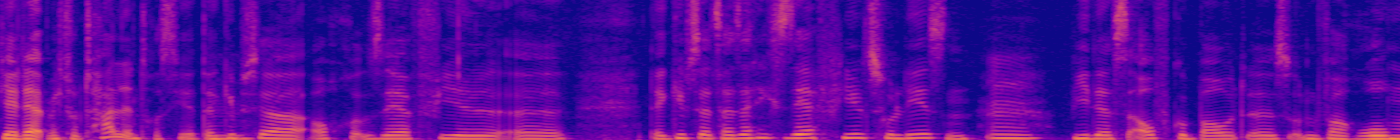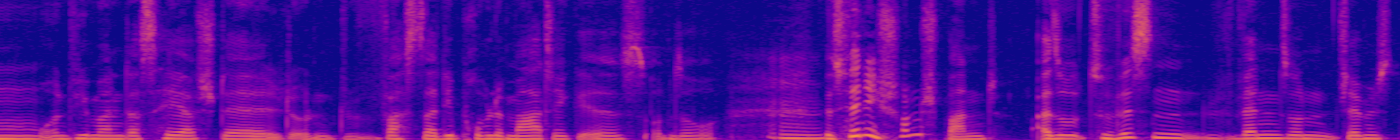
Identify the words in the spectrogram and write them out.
Ja, der hat mich total interessiert. Da Mhm. gibt es ja auch sehr viel, äh, da gibt es ja tatsächlich sehr viel zu lesen, Mhm. wie das aufgebaut ist und warum und wie man das herstellt und was da die Problematik ist und so. Mhm. Das finde ich schon spannend. Also zu wissen, wenn so ein James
